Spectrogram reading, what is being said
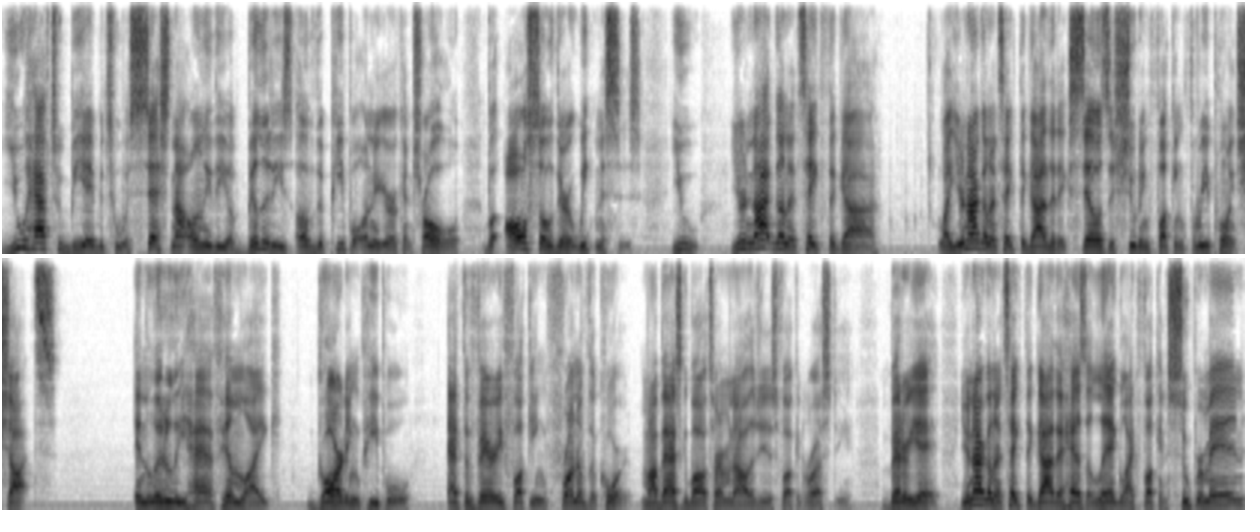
you have to be able to assess not only the abilities of the people under your control, but also their weaknesses. You you're not gonna take the guy, like you're not gonna take the guy that excels at shooting fucking three point shots, and literally have him like guarding people at the very fucking front of the court. My basketball terminology is fucking rusty. Better yet, you're not gonna take the guy that has a leg like fucking Superman,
